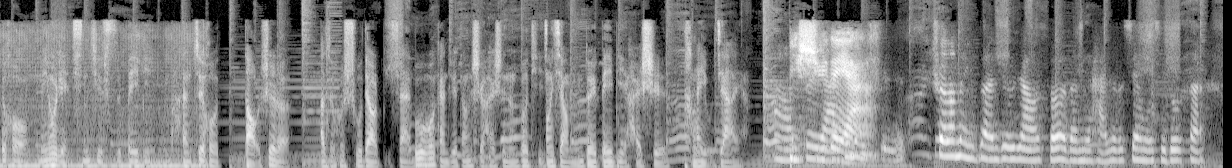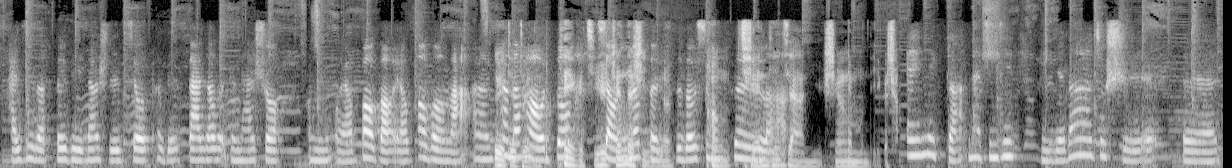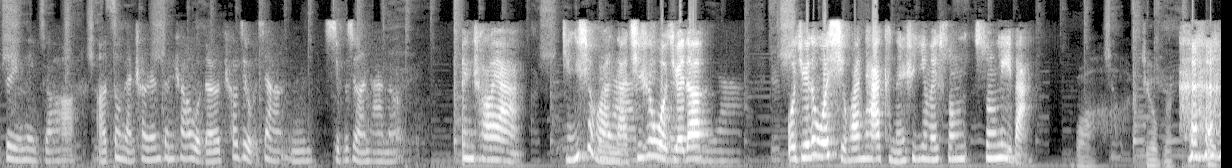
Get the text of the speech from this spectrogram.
最后没有忍心去撕 Baby 名牌，最后导致了他最后输掉了比赛。不过我感觉当时还是能够体现黄晓明对 Baby 还是疼爱有加呀。必须的呀。说到那一段，就让所有的女孩子都羡慕嫉妒恨。还记得 baby 当时就特别撒娇的跟他说：“嗯，我要抱抱，要抱抱嘛。”嗯，看到好多小明的粉丝都心碎了。全天下女生羡慕的一个场。哎，那个，那晶晶，你觉得就是呃，对那个呃，动感超人邓超，我的超级偶像，你喜不喜欢他呢？邓超呀，挺喜欢的。其实我觉得。我觉得我喜欢他，可能是因为孙孙俪吧。哇，这个不是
